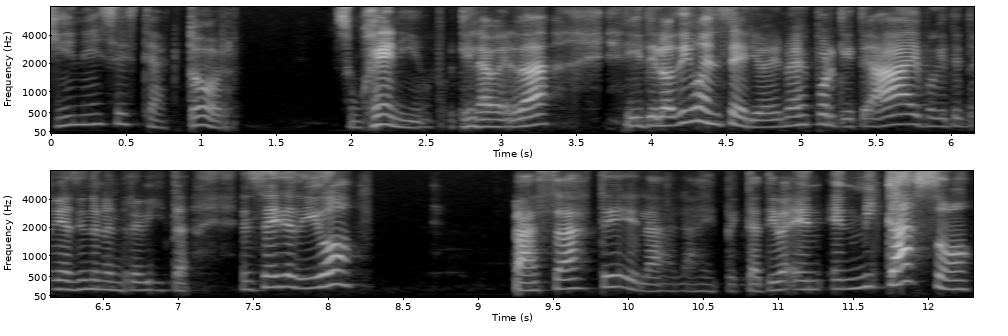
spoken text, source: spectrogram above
¿quién es este actor? Es un genio, porque la verdad, y te lo digo en serio, ¿eh? no es porque te, ay, porque te estoy haciendo una entrevista. En serio digo, pasaste las expectativas. En, en, mi caso,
